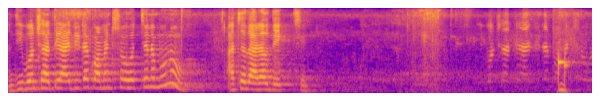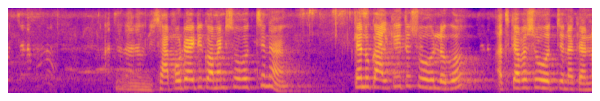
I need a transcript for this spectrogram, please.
জীবন সাথী আইডিটা কমেন্ট শো হচ্ছে না মুনু আচ্ছা দাঁড়াও দেখছি। সাপোর্ট আইডি কমেন্ট শো হচ্ছে না? কেন কালকেই তো শো হলো গো। আজকে আবার শো হচ্ছে না কেন?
